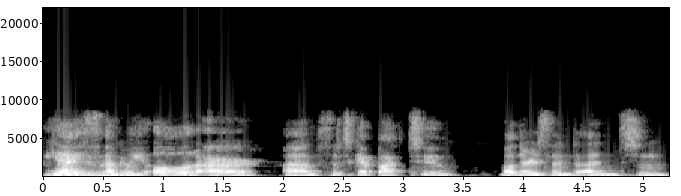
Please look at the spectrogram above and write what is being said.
Yes, we and go. we all are. Um. So to get back to mothers and and Mm.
